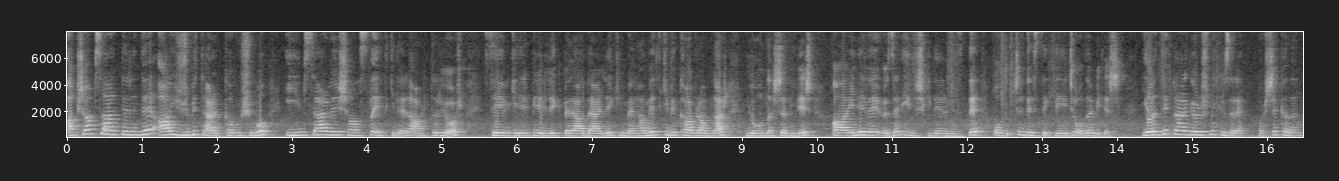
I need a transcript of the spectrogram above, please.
Akşam saatlerinde Ay-Jüpiter kavuşumu iyimser ve şanslı etkileri arttırıyor. Sevgi, birlik, beraberlik, merhamet gibi kavramlar yoğunlaşabilir. Aile ve özel ilişkilerimizde oldukça destekleyici olabilir. Yarın tekrar görüşmek üzere. Hoşçakalın.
